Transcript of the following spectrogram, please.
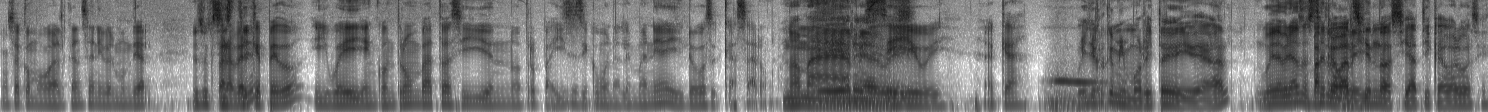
O sea, como alcance a nivel mundial. ¿Eso para ver qué pedo. Y, güey, encontró un vato así en otro país, así como en Alemania, y luego se casaron. No mames. güey. Sí, güey. Acá. Güey, yo creo que mi morrita ideal Güey, deberías va a hacerlo, acabar güey. siendo asiática o algo así.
